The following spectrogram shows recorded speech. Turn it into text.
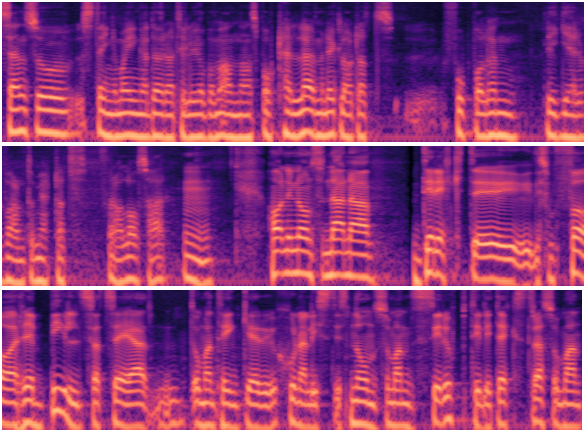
sen så stänger man inga dörrar till att jobba med annan sport heller, men det är klart att fotbollen ligger varmt om hjärtat för alla oss här. Mm. Har ni någon sån där direkt eh, liksom förebild så att säga om man tänker journalistiskt, någon som man ser upp till lite extra som man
